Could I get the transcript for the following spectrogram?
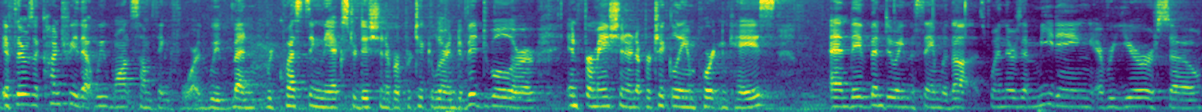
if there's a country that we want something for, we've been requesting the extradition of a particular individual or information in a particularly important case, and they've been doing the same with us. When there's a meeting every year or so,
